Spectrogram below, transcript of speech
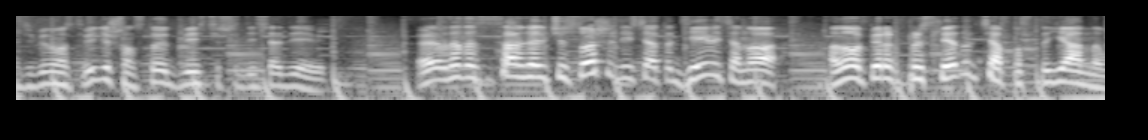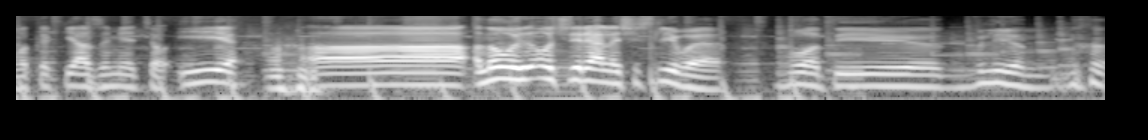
90, видишь, он стоит 269. Э, Вот это, на самом деле, число 69, оно, оно, во-первых, преследует тебя постоянно, вот как я заметил, и а, оно очень реально счастливое. Вот, и, блин,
